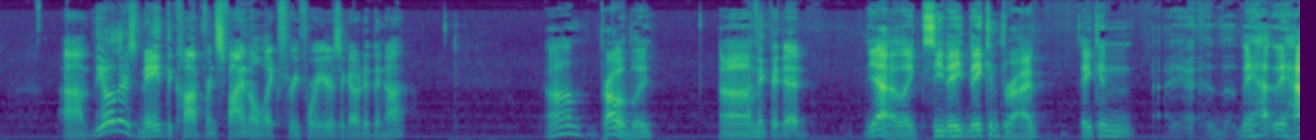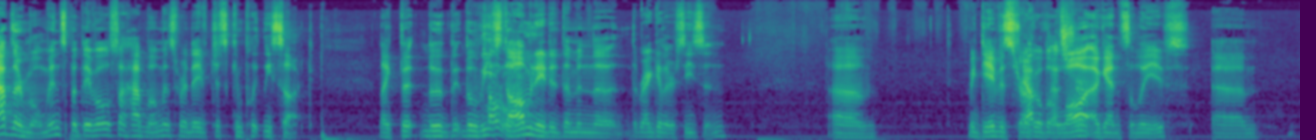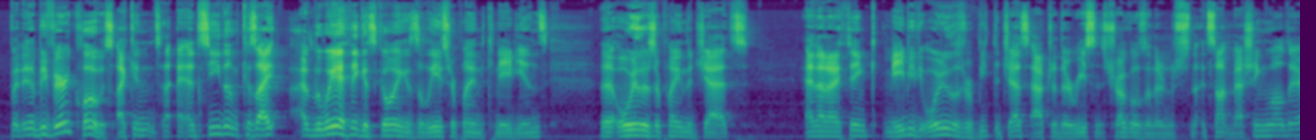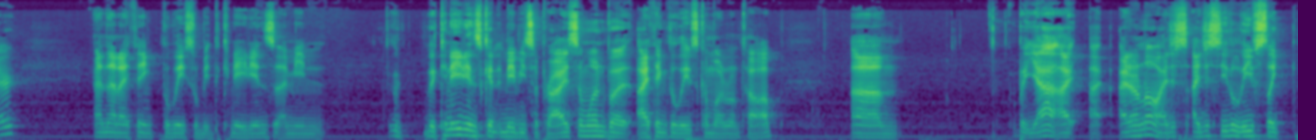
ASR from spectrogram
Um, the Oilers made the conference final like three, four years ago, did they not? Um, probably. Um, I think they did. Yeah like see they they can thrive they can they have they have their moments but they've also had moments where they've just completely sucked like the the the, the Leafs Totally. dominated them in the the regular season um McDavid struggled that's a lot true. against the Leafs um but it'll be very close I can and see them because I, I the way I think it's going is the Leafs are playing the Canadians the Oilers are playing the Jets and then I think maybe the Oilers will beat the Jets after their recent struggles, and they're just, it's not meshing well there. And then I think the Leafs will beat the Canadians. I mean, the Canadians can maybe surprise someone, but I think the Leafs come out on top. Um, but yeah, I, I, I don't know. I just I just see the Leafs like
